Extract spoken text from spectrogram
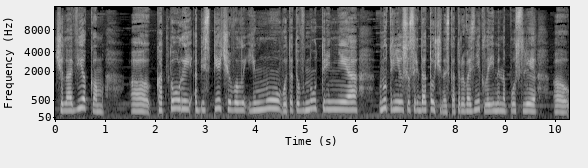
человеком, э, который обеспечивал ему вот это внутреннее, внутреннюю сосредоточенность, которая возникла именно после э,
